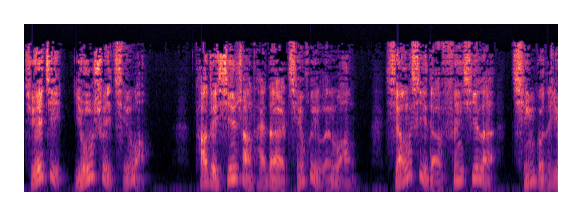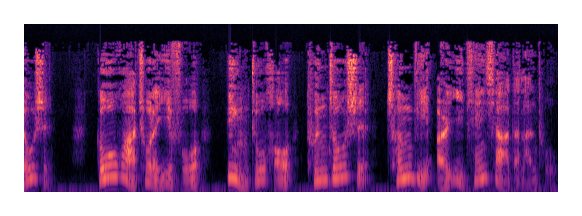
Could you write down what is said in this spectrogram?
决计游说秦王。他对新上台的秦惠文王。详细的分析了秦国的优势，勾画出了一幅并诸侯、吞周氏、称帝而一天下的蓝图。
